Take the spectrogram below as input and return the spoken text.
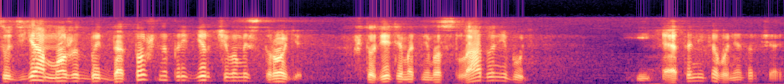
судья может быть дотошно придирчивым и строгим, что детям от него сладу не будет. И это никого не огорчает.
